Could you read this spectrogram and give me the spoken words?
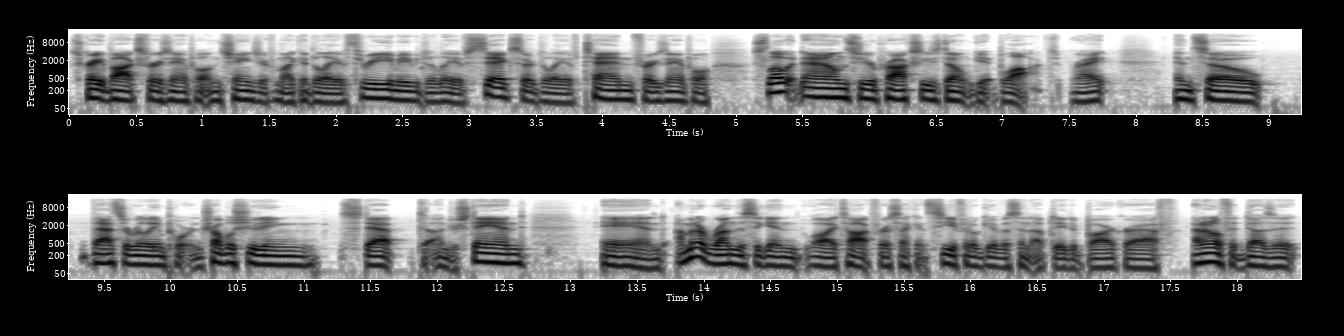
Scrapebox, for example, and change it from like a delay of three, maybe delay of six or delay of 10, for example. Slow it down so your proxies don't get blocked, right? And so that's a really important troubleshooting step to understand. And I'm going to run this again while I talk for a second, see if it'll give us an updated bar graph. I don't know if it does it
